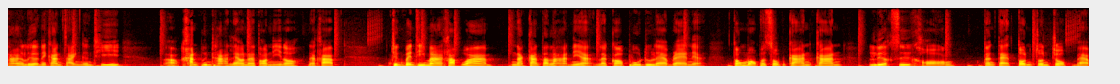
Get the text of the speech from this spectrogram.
ทางเลือกในการจ่ายเงินที่ ขั้นพื้นฐานแล้วนะตอนนี้เนาะนะครับ จึงเป็นที่มาครับว่านักการตลาดเนี่ยแล้วก็ผู้ดูแลแบรนด์เนี่ยต้องมองประสบการณ์การเลือกซื้อของตั้งแต่ต้นจนจบแบบ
